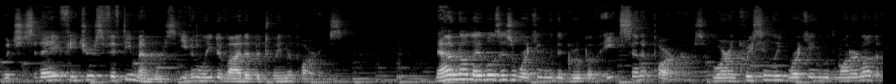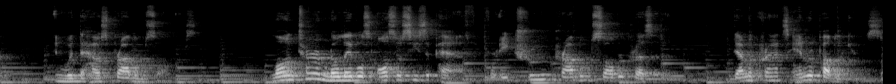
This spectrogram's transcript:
which today features 50 members evenly divided between the parties. Now, No Labels is working with a group of eight Senate partners who are increasingly working with one another and with the House Problem Solvers. Long term, No Labels also sees a path for a true problem solver president, Democrats and Republicans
